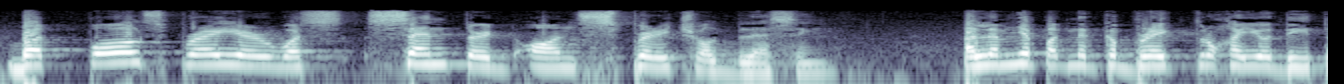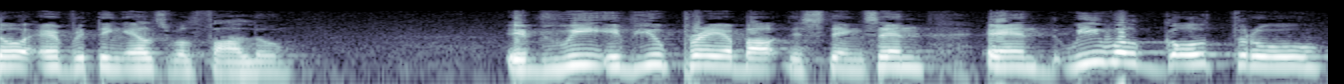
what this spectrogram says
But Paul's prayer was centered on spiritual blessing. Alam niya, pag nagka-breakthrough kayo dito, everything else will follow. If we, if you pray about these things, and, and we will go through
